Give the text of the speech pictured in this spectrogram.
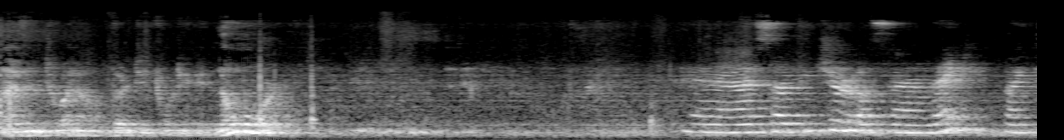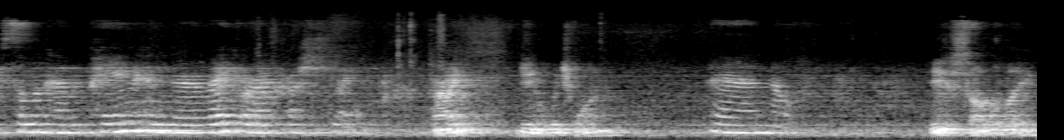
11, 12, 13, 14, 15. No more. Uh, I saw a picture of a leg, like someone had a pain in their leg or a crushed leg. All right. Do you know which one? And no, You just saw the leg.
